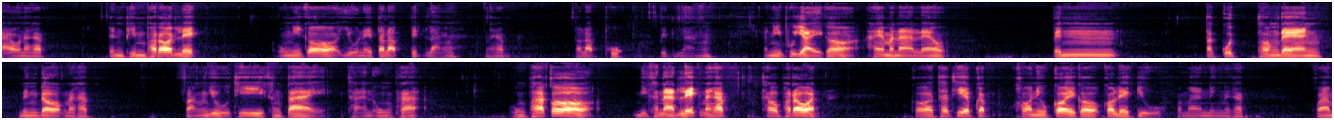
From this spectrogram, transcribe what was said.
าวนะครับ เป็นพิมพ์พระรอดเล็ก องค์นี้ก็อยู่ในตลับปิดหลังนะครับ ตลับพุกปิดหลัง อันนี้ผู้ใหญ่ก็ให้มานานแล้ว เป็นตะกรุดทองแดงหนึ่งดอกนะครับ ฝังอยู่ที่ข้างใต้ฐานองค์พระ องค์พระก็มีขนาดเล็กนะครับ เท่าพระรอด ก็ถ้าเทียบกับข้อนิ้วก้อยก็ก็เล็กอยู่ประมาณหนึ่งนะครับ ความ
